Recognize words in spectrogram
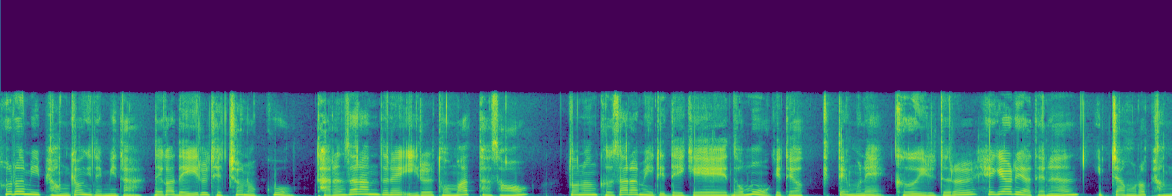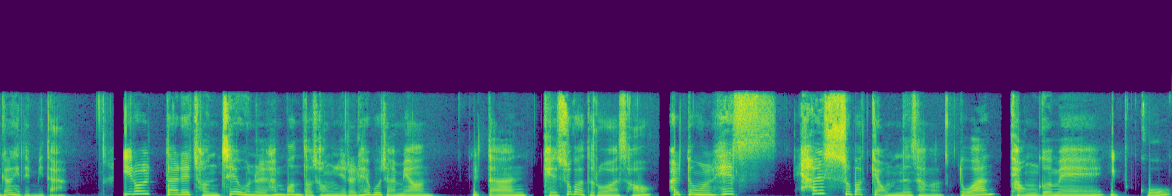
흐름이 변경이 됩니다. 내가 내 일을 제쳐놓고 다른 사람들의 일을 도맡아서 또는 그 사람의 일이 내게 넘어오게 되었기 때문에 그 일들을 해결해야 되는 입장으로 변경이 됩니다. 1월 달의 전체 운을 한 번 더 정리를 해보자면 일단 개수가 들어와서 활동을 했, 할 수밖에 없는 상황 또한 경금에 입고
